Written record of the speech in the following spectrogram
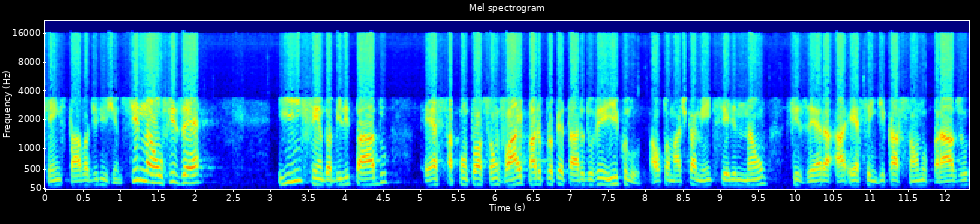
quem estava dirigindo. Se não o fizer, e sendo habilitado, essa pontuação vai para o proprietário do veículo, automaticamente, se ele não fizer a, essa indicação no prazo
